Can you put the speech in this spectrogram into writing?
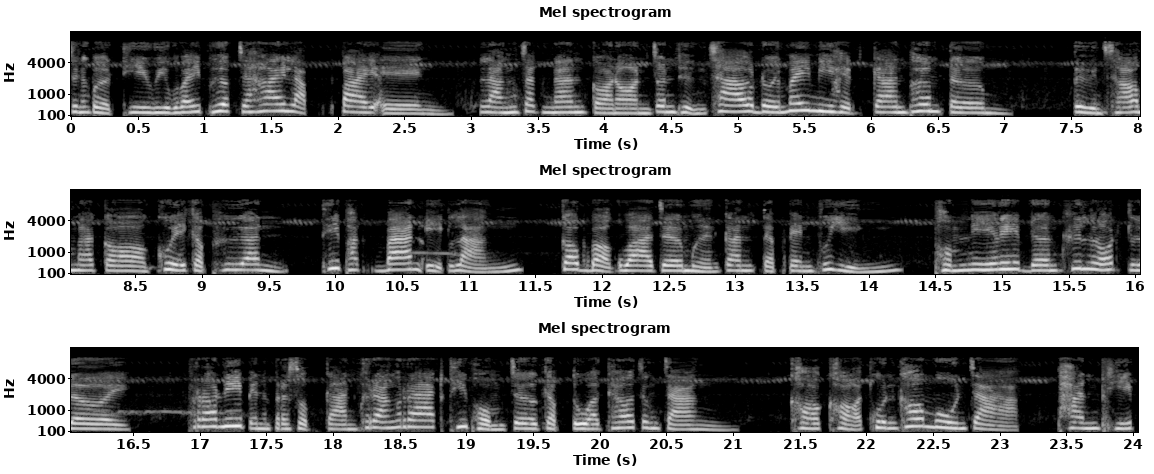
จึงเปิดทีวีไว้เพื่อจะให้หลับไปเอง หลังจากนั้นก็นอนจนถึงเช้าโดยไม่มีเหตุการณ์เพิ่มเติม ตื่นเช้ามาก็คุยกับเพื่อน ที่พักบ้านอีกหลัง ก็บอกว่าเจอเหมือนกันแต่เป็นผู้หญิง ผมนี้รีบเดินขึ้นรถเลย เพราะนี่เป็นประสบการณ์ครั้งแรกที่ผมเจอกับตัวเข้าจังๆ ขอขอบคุณข้อมูลจากพันทิป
